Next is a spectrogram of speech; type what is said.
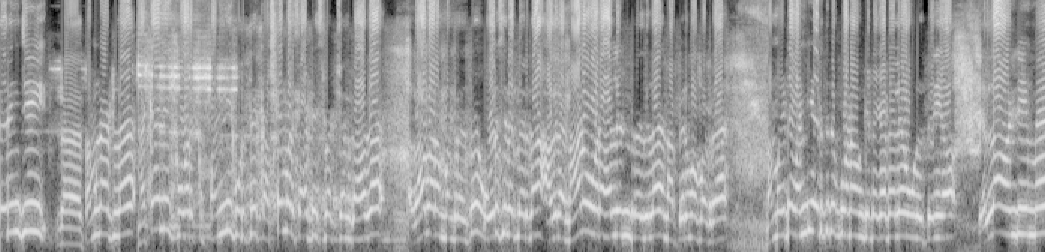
தெரிஞ்சு தமிழ்நாட்டில் மெக்கானிக் ஒர்க் பண்ணி கொடுத்து கஸ்டமர் சாட்டிஸ்ஃபேக்ஷனுக்காக வியாபாரம் பண்ணுறதுக்கு ஒரு சில பேர் தான். அதில் நானும் ஒரு ஆளுன்றதுல நான் பெருமைப்படுறேன். நம்மக்கிட்ட வண்டி எடுத்துகிட்டு போனவங்க கிட்ட கேட்டாலே உங்களுக்கு தெரியும். எல்லா வண்டியுமே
